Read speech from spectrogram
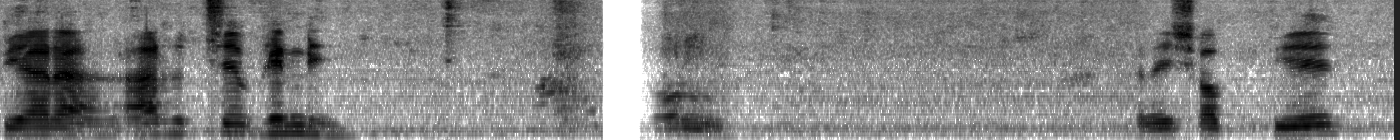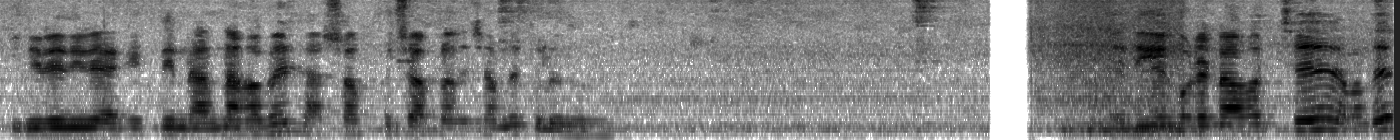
পেয়ারা আর হচ্ছে ভেন্ডি। আর এই সব দিয়ে ধীরে ধীরে এক একদিন রান্না হবে আর সব কিছু আপনাদের সামনে তুলে ধরবো। এদিকে করে নেওয়া হচ্ছে আমাদের।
